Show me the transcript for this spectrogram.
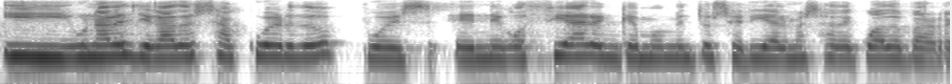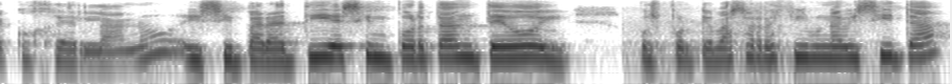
y una vez llegado a ese acuerdo, pues eh, negociar en qué momento sería el más adecuado para recogerla, ¿no? Y si para ti es importante hoy, pues porque vas a recibir una visita,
